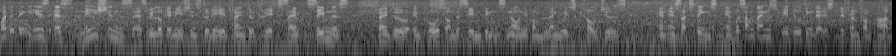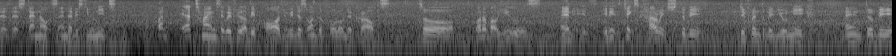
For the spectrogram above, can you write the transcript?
But the thing is as nations as we look at nations today trying to create same, sameness trying to impose on the same things not only from language cultures and, and such things. And but sometimes we do think that it's different from others that stand out and that is unique. But at times we feel a bit odd we just want to follow the crowds. So what about you? And it, it takes courage to be different to be unique and to be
